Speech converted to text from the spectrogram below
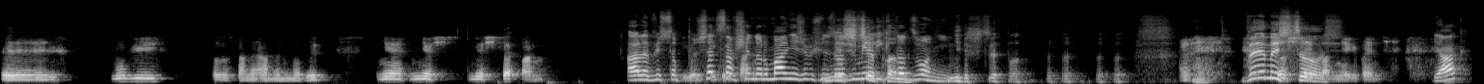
Yy, mówi, pozostanę amen mówi, nie, nie, nie Szczepan. Ale wiesz co, przedstaw się normalnie, żebyśmy zrozumieli, Szczepan. kto dzwoni. Nie Szczepan. Wymyśl To Szczepan coś. niech będzie. Jak?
